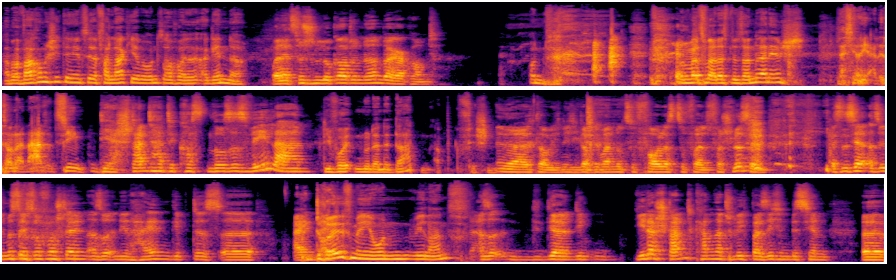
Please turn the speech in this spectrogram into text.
Aber warum steht denn jetzt der Verlag hier bei uns auf der Agenda? weil er zwischen Lookout und Nürnberger kommt. Und, und was war das Besondere an dem? Sch Lass ja nicht alles aus der Nase ziehen. Der Stand hatte kostenloses WLAN. Die wollten nur deine Daten abfischen. Ja, das glaube ich nicht. Ich glaube, die waren nur zu faul, das zu ver verschlüsseln. Es ist ja, also ihr müsst euch so vorstellen, also in den Hallen gibt es äh, ein, 12 Millionen WLANs. also der, die, jeder Stand kann natürlich bei sich ein bisschen äh,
